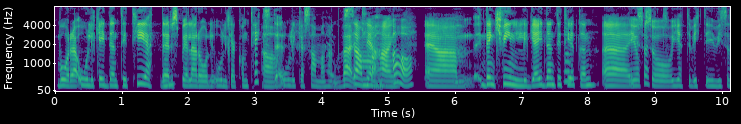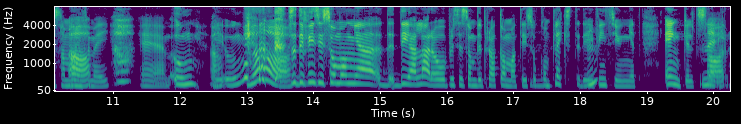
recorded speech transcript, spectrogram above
våra olika identiteter spelar roll i olika Ja, kontexter olika sammanhang, verkligen. sammanhang. Ja. Ehm, den kvinnliga identiteten eh, är Exakt. också jätteviktig i vissa sammanhang Ja. för mig. Ehm, ung, är ung. Ja. så det finns ju så många d- delar och precis som vi pratade om att det är så komplext. Det finns ju inget enkelt Mm. Nej. svar.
